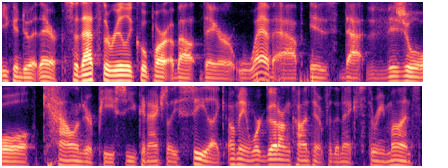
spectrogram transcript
you can do it there. So that's the really cool part about their web app is that visual calendar piece. So you can actually see like, oh man, we're good on content for the next three months.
